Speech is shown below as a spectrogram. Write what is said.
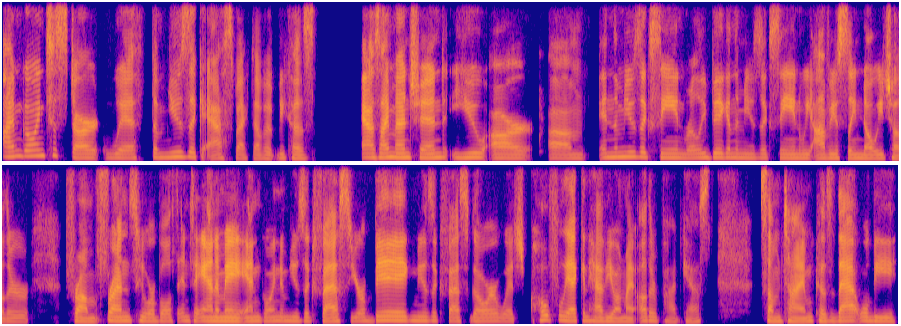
I'm going to start with the music aspect of it because as I mentioned, you are um, in the music scene, really big in the music scene. We obviously know each other from friends who are both into anime and going to music fest. You're a big music fest goer, which hopefully I can have you on my other podcast sometime because that will be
